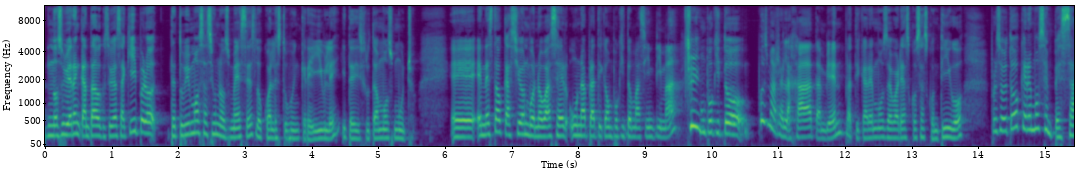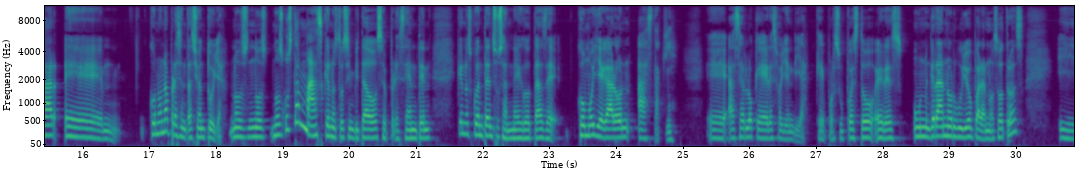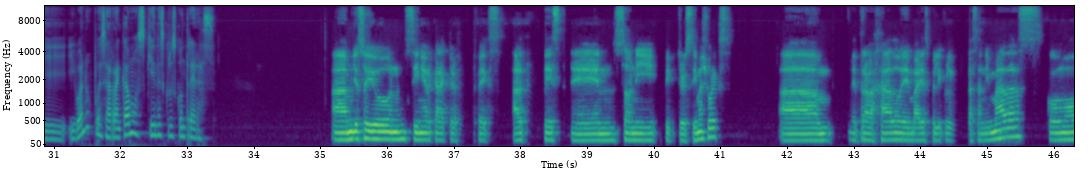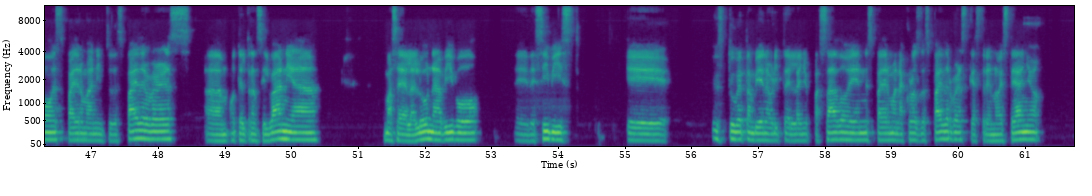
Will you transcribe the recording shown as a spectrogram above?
Nos hubiera encantado que estuvieras aquí, pero te tuvimos hace unos meses, lo cual estuvo increíble y te disfrutamos mucho. Eh, en esta ocasión, bueno, va a ser una plática un poquito más íntima, un poquito, pues, más relajada también. Platicaremos de varias cosas contigo, pero sobre todo queremos empezar eh, con una presentación tuya. Nos, nos, nos gusta más que nuestros invitados se presenten, que nos cuenten sus anécdotas de cómo llegaron hasta aquí. Eh, hacer lo que eres hoy en día, que por supuesto eres un gran orgullo para nosotros. Y, bueno, pues arrancamos. ¿Quién es Cruz Contreras? yo soy un Senior Character Effects Artist en Sony Pictures Imageworks. he trabajado en varias películas animadas como Spider-Man Into the Spider-Verse, Hotel Transilvania, Más allá de la luna, Vivo, eh, The Sea Beast, eh, estuve también ahorita el año pasado en Spider-Man Across the Spider-Verse, que estrenó este año.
